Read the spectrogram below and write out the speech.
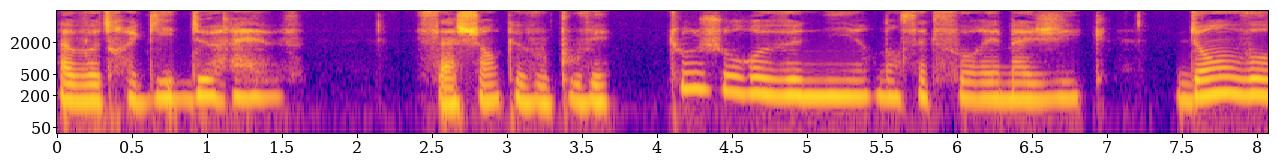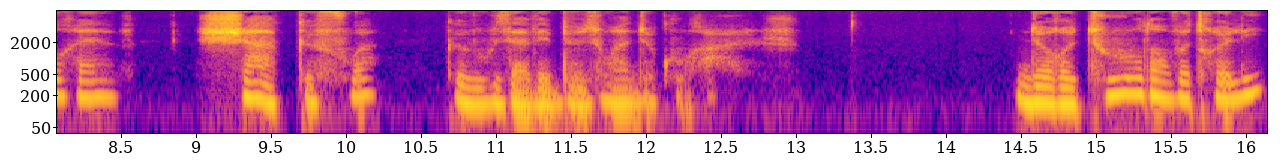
à votre guide de rêve, sachant que vous pouvez toujours revenir dans cette forêt magique, dans vos rêves, chaque fois que vous avez besoin de courage. De retour dans votre lit,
